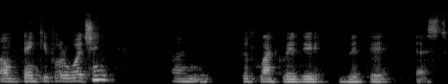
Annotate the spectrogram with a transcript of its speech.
Um, thank you for watching and good luck with the with the test.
